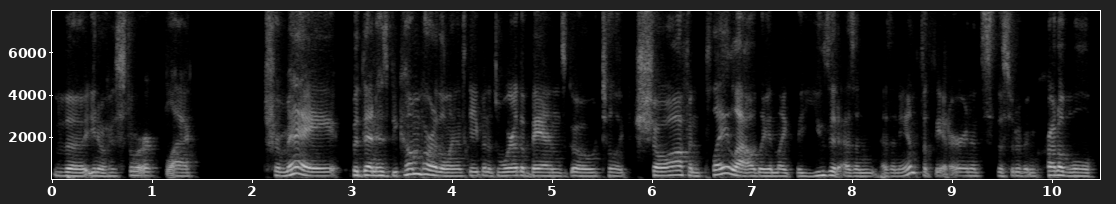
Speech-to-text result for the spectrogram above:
the, you know, historic black Treme, but then has become part of the landscape and it's where the bands go to like show off and play loudly and like they use it as an as an amphitheater. And it's the sort of incredible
